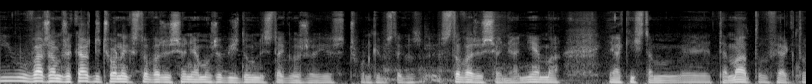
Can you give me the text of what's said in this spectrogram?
i uważam, że każdy członek stowarzyszenia może być dumny z tego, że jest członkiem z tego stowarzyszenia. Nie ma jakichś tam y, tematów, jak to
